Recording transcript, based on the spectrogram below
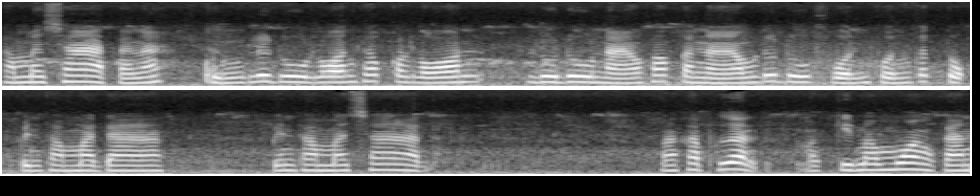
ธรรมชาตินะนะ ถึงฤดูร้อนเขาก็ร้อน ฤดูหนาวเขาก็หนาว ฤดูฝนฝนก็ตกเป็นธรรมดา เป็นธรรมชาติ มาค่ะเพื่อน มากินมะม่วงกัน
